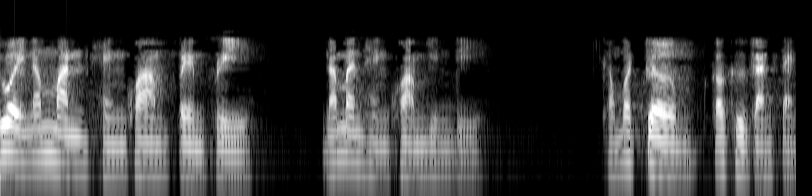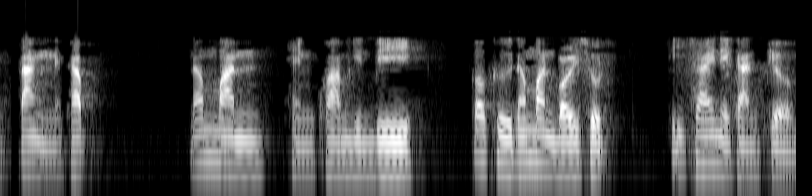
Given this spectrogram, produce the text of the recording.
ด้วยน้ำมันแห่งความเปรมปรี น้ำมันแห่งความยินดีคำว่าเจิมก็คือการแต่งตั้งนะครับ น้ำมันแห่งความยินดี ก็คือน้ำมันบริสุทธิ์ที่ใช้ในการเจิม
